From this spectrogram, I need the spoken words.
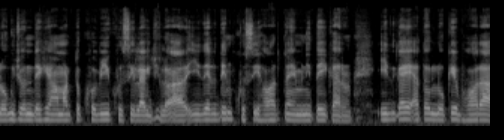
লোকজন দেখে আমার তো খুবই খুশি লাগছিল। আর ঈদের দিন খুশি হওয়ার তো এমনিতেই কারণ। ঈদগাহে এত লোকে ভরা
